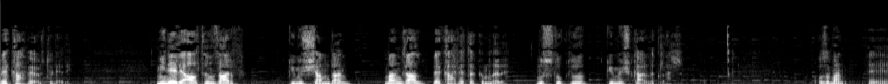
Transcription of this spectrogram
ve kahve örtüleri. Mineli altın zarf, gümüş şamdan, mangal ve kahve takımları musluklu gümüş karlıklar. o zaman e,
